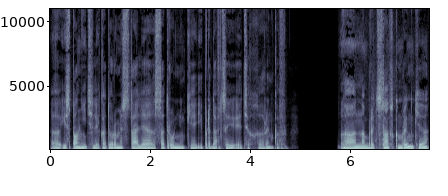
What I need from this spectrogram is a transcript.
э, исполнителей, которыми стали сотрудники и продавцы этих рынков. А, на Братиславском рынке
